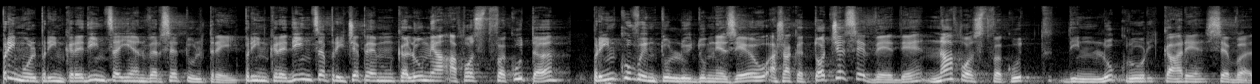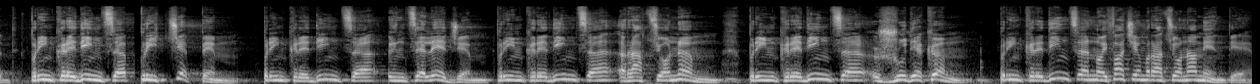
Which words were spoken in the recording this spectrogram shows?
Primul prin credință e în versetul 3. Prin credință pricepem că lumea a fost făcută prin cuvântul lui Dumnezeu, așa că tot ce se vede n-a fost făcut din lucruri care se văd. Prin credință pricepem prin credință înțelegem, prin credință raționăm, prin credință judecăm. Prin credință noi facem raționamente,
